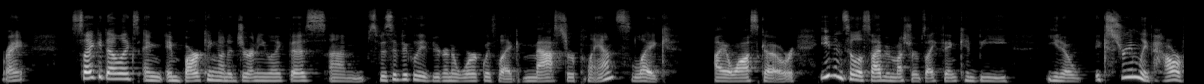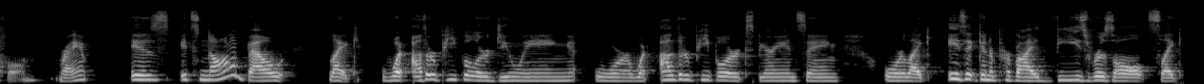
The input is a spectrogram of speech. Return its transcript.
right? Psychedelics and embarking on a journey like this, um, specifically if you're going to work with like master plants like ayahuasca or even psilocybin mushrooms, I think can be, you know, extremely powerful, right? Is it's not about like what other people are doing or what other people are experiencing or like, is it going to provide these results? Like,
